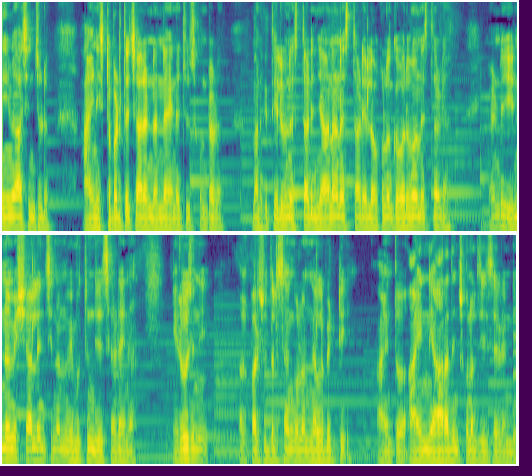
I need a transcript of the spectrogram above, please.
ఏమి ఆశించడు. ఆయన ఇష్టపడితే చాలండి అన్నీ ఆయన చూసుకుంటాడు. మనకి తెలివినిస్తాడు జ్ఞానాన్ని ఇస్తాడు ఈ లోకంలో గౌరవాన్ని ఇస్తాడు అండ్ ఎన్నో విషయాల నుంచి నన్ను విముక్తం చేశాడు ఆయన. ఈ రోజుని ఒక పరిశుద్ధుల సంఘంలో నిలబెట్టి ఆయనతో ఆయన్ని ఆరాధించుకునేలా చేశాడండి.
